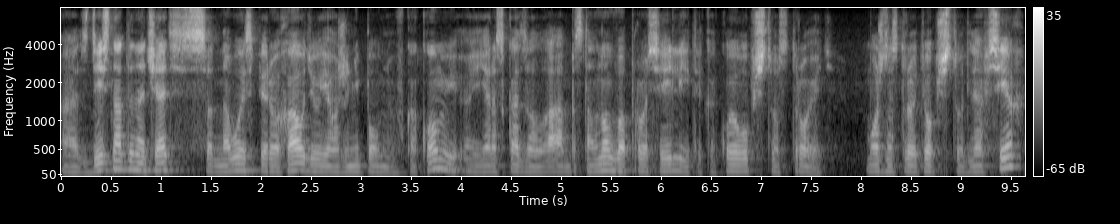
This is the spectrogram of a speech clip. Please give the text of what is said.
А здесь надо начать с одного из первых аудио, я уже не помню в каком, я рассказывал об основном вопросе элиты, какое общество строить. Можно строить общество для всех,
